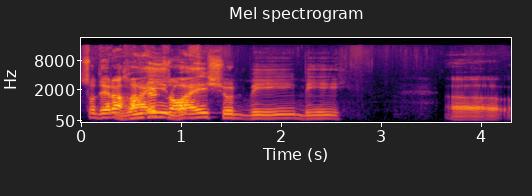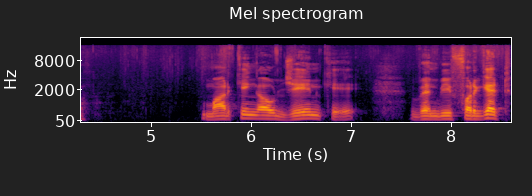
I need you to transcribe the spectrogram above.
So there are why, hundreds of why should we be uh, marking out J&K when we forget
